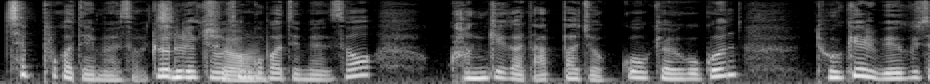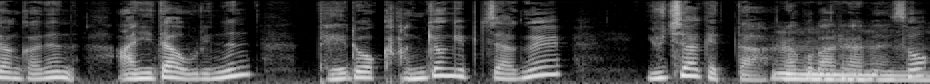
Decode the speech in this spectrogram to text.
체포가 되면서 징역형 그렇죠. 선고받으면서 관계가 나빠졌고 결국은 독일 외교장관은 아니다 우리는 대러 강경 입장을 유지하겠다라고 음. 말을 하면서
